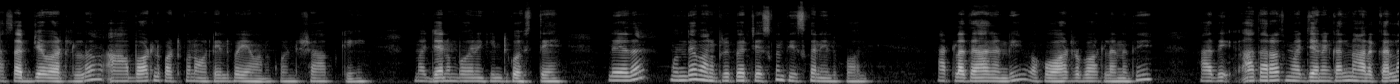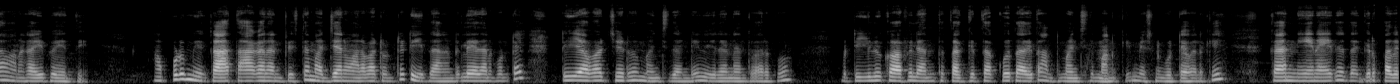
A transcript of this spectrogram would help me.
ఆ సబ్జా వాటర్లో ఆ బాటిల్ పట్టుకొని ఒకటి వెళ్ళిపోయామనుకోండి షాప్కి. మధ్యాహ్నం భోజనంకి ఇంటికి వస్తే లేదా ముందే మనం ప్రిపేర్ చేసుకొని తీసుకొని వెళ్ళిపోవాలి. అట్లా తాగండి. ఒక వాటర్ బాటిల్ అనేది అది ఆ తర్వాత మధ్యాహ్నం కల్లా నాలుగు కల్లా మనకు అయిపోయిద్ది. అప్పుడు మీకు తాగాలనిపిస్తే మధ్యాహ్నం అలవాటు ఉంటే టీ తాగండి. లేదనుకుంటే టీ అవాయిడ్ చేయడమే మంచిదండి వీలైనంత వరకు. టీలు కాఫీలు ఎంత తగ్గి తక్కువ తాగితే అంత మంచిది మనకి మిషన్ కుట్టే వాళ్ళకి. కానీ నేనైతే దగ్గర పది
